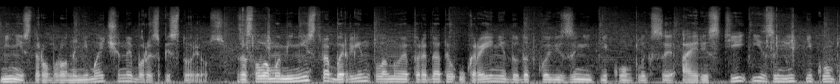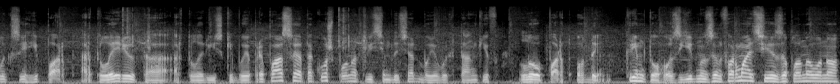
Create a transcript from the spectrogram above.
міністр оборони Німеччини Борис Пісторіус. За словами міністра, Берлін планує передати Україні додаткові зенітні комплекси Айріс-Ті і зенітні комплекси Гепард, артилерію та артилерійські боєприпаси, а також понад 80 бойових танків Леопард 1 Крім того, згідно з інформацією, заплановано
